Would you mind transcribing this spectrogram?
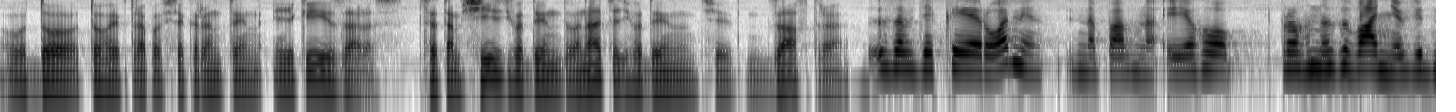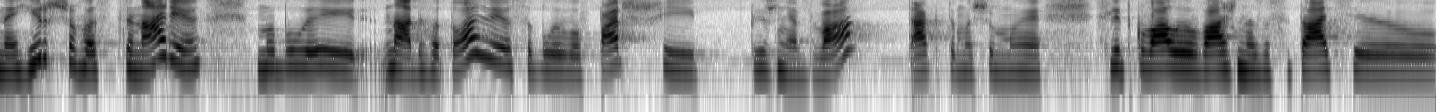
от до того, як трапився карантин, і який зараз? Це там 6 годин, 12 годин чи завтра? Завдяки Ромі, напевно, його прогнозування від найгіршого сценарію ми були надготові, особливо в перші тижня-два. Так, тому що ми слідкували уважно за ситуацією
